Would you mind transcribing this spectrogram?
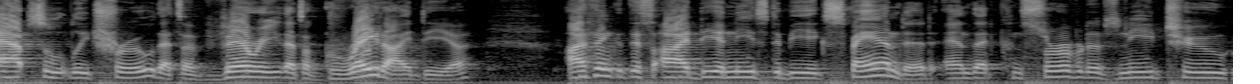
absolutely true. That's a very, that's a great idea. I think that this idea needs to be expanded and that conservatives need to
